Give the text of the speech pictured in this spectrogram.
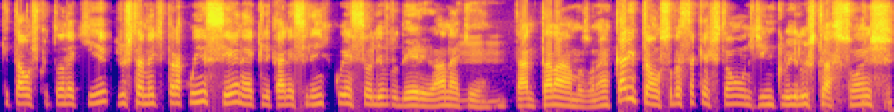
que está escutando aqui, justamente para conhecer, né? Clicar nesse link e conhecer o livro dele lá, né? Que uhum. tá, tá na Amazon, né? Cara, então, sobre essa questão de incluir ilustrações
